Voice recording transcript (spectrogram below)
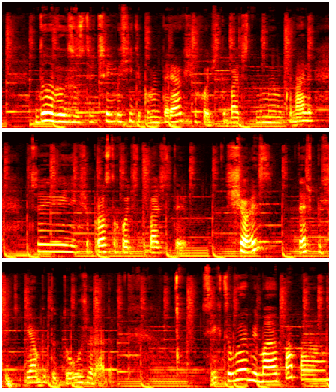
До нових зустрічей. Пишіть у коментарях, що хочете бачити на моєму каналі. Чи якщо просто хочете бачити щось, теж пишіть. Я буду дуже рада. Всіх цілую, обіймаю, па-па!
